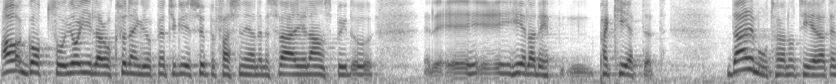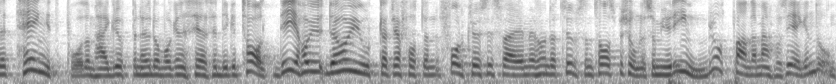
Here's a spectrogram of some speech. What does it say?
Ja, gott så. Jag gillar också den gruppen. Jag tycker det är superfascinerande med Sverige, landsbygd och eh, hela det paketet. Däremot har jag noterat eller tänkt på de här grupperna, hur de organiserar sig digitalt. Det har, ju, det har ju gjort att vi har fått en folkrörelse i Sverige med hundratusentals personer som gör inbrott på andra människors egendom.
